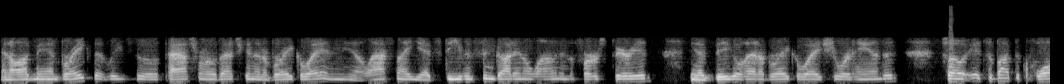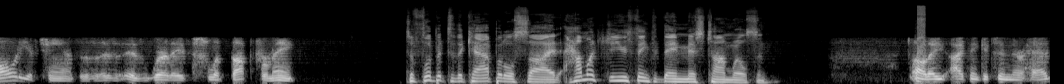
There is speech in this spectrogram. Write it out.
An odd man break that leads to a pass from Ovechkin and a breakaway. And, you know, last night you had Stephenson got in alone in the first period. You know, Beagle had a breakaway shorthanded. So it's about the quality of chances is, is where they've slipped up for me. To flip it to the Capital side, how much do you think that they miss Tom Wilson? Oh, they. I think it's in their head,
